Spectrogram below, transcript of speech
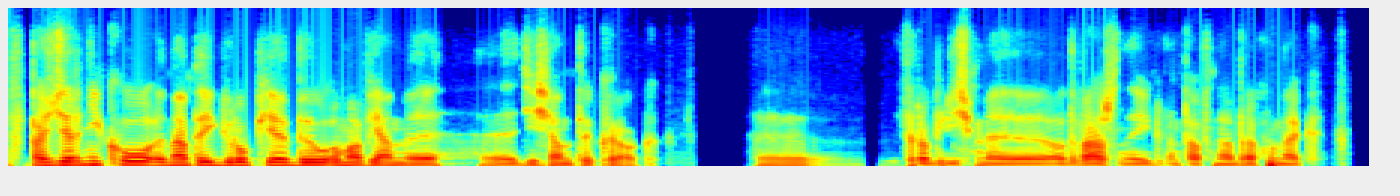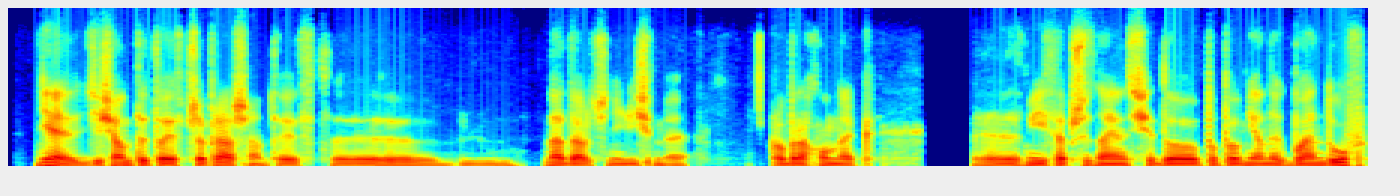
w październiku na tej grupie był omawiany dziesiąty krok. Zrobiliśmy odważny i gruntowny obrachunek. Nie, dziesiąty to jest, przepraszam, to jest nadal czyniliśmy obrachunek z miejsca przyznając się do popełnionych błędów.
